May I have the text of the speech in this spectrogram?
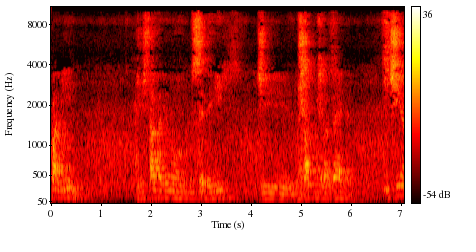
com a Aline, a gente estava ali no, no CDI, de, do Shopping Vila Velha, e tinha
